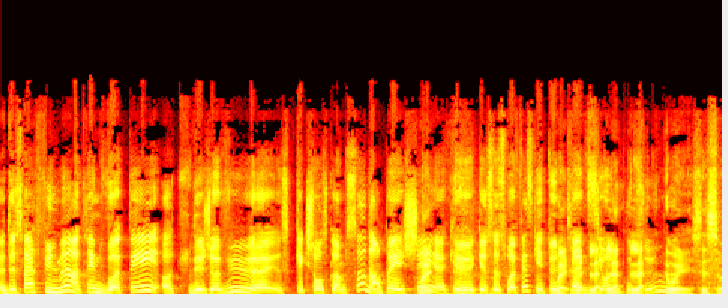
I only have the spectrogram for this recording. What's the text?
à- de se faire filmer en train de voter. As-tu déjà vu euh, quelque chose comme ça, d'empêcher Ben, euh, que, que ce soit fait, ce qui est une Ben, tradition, la- une la- coutume? la- oui, c'est ça.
